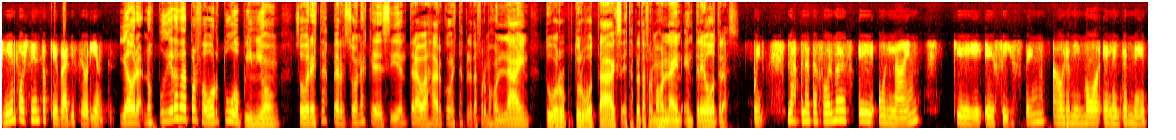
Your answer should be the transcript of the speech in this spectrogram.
100% que vaya y se oriente. y ahora, ¿nos pudieras dar por favor tu opinión sobre estas personas que deciden trabajar con estas plataformas online, Tur- TurboTax, estas plataformas online, entre otras? Bueno, las plataformas eh, online que existen ahora mismo en la Internet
